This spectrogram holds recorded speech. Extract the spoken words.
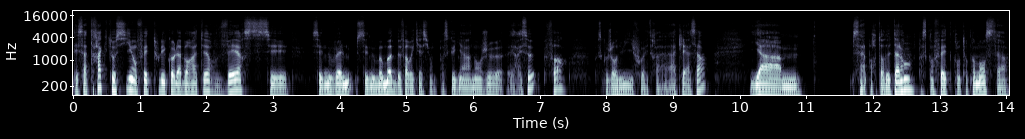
et ça tracte aussi, en fait, tous les collaborateurs vers ces, nouvelles, ces nouveaux modes de fabrication, parce qu'il y a un enjeu RSE fort, parce qu'aujourd'hui, il faut être attelé à ça. Il y a, hum, c'est un porteur de talent parce qu'en fait, quand on commence à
